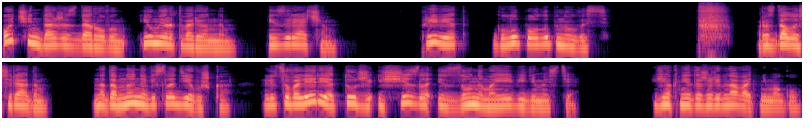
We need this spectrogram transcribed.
очень даже здоровым и умиротворенным, и зрячим. «Привет», — глупо улыбнулась. «Пф!» — раздалось рядом. Надо мной нависла девушка. Лицо Валерия тут же исчезло из зоны моей видимости. Я к ней даже ревновать не могу.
